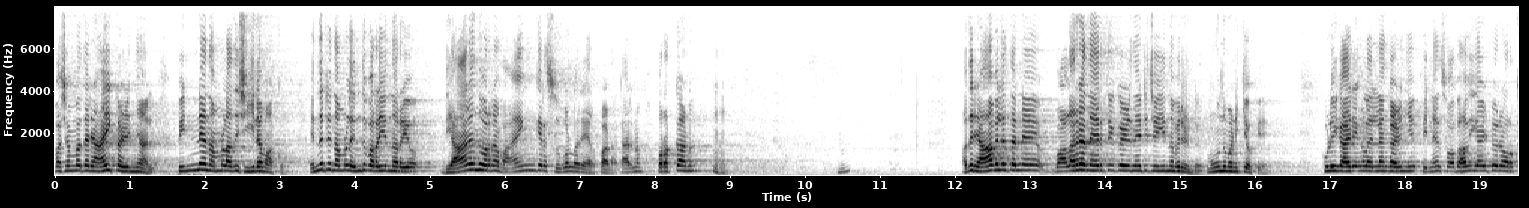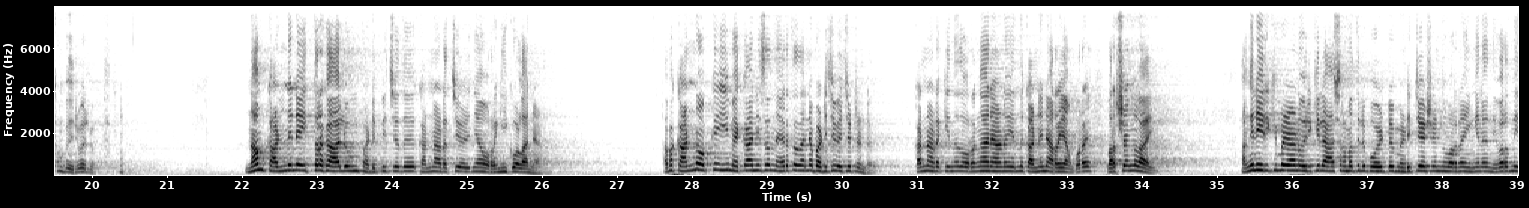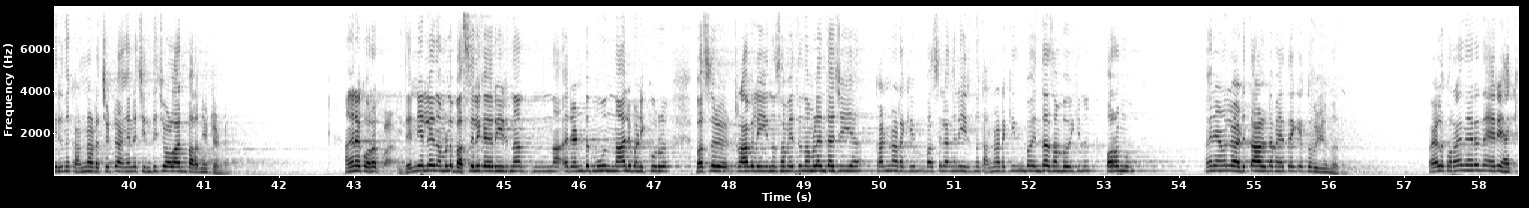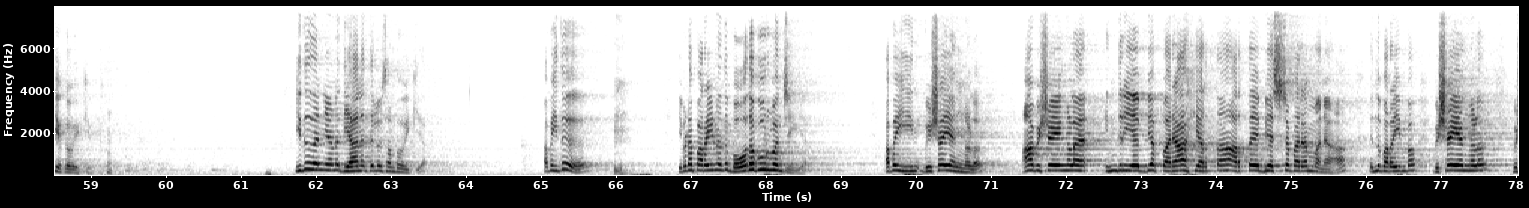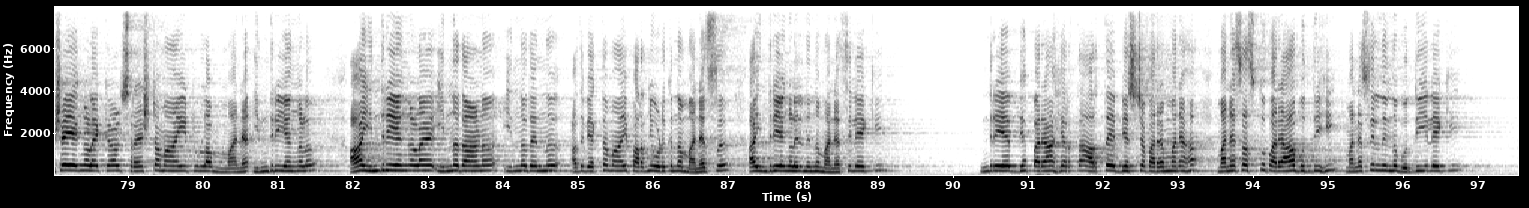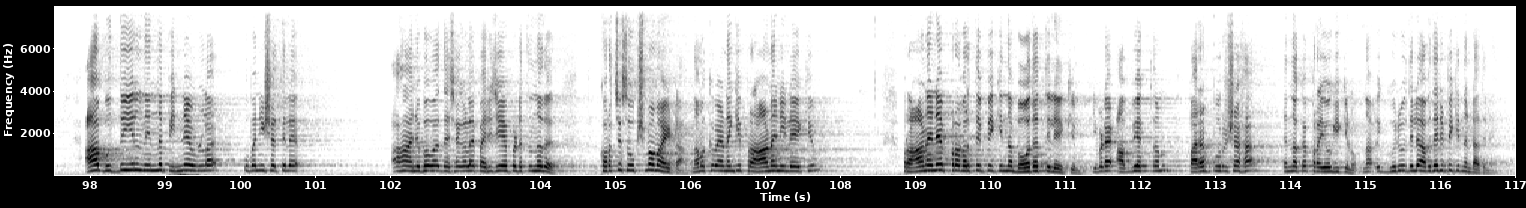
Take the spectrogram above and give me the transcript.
വശംവതരായി കഴിഞ്ഞാൽ പിന്നെ നമ്മൾ അത് ശീലമാക്കും. എന്നിട്ട് നമ്മൾ എന്ത് പറയുന്നറിയോ? ധ്യാനം എന്ന് പറഞ്ഞാൽ ഭയങ്കര സുഖമുള്ള ഒരു ഏർപ്പാടാണ് കാരണം ഉറക്കാണ്. അത് രാവിലെ തന്നെ വളരെ നേരത്തെ എഴുന്നേറ്റ് ചെയ്യുന്നവരുണ്ട്. മൂന്ന് മണിക്കൊക്കെ. കുളി കാര്യങ്ങളെല്ലാം കഴിഞ്ഞ് പിന്നെ സ്വാഭാവികമായിട്ട് ഒരു ഉറക്കം വരുമല്ലോ. നാം കണ്ണിനെ ഇത്ര കാലവും പഠിപ്പിച്ചത് കണ്ണടച്ചു കഴിഞ്ഞാൽ ഉറങ്ങിക്കോളാനാണ്. അപ്പം കണ്ണൊക്കെ ഈ മെക്കാനിസം നേരത്തെ തന്നെ പഠിച്ചു വെച്ചിട്ടുണ്ട്. കണ്ണടയ്ക്കുന്നത് ഉറങ്ങാനാണ് എന്ന് കണ്ണിനറിയാം. കുറേ വർഷങ്ങളായി. അങ്ങനെ ഇരിക്കുമ്പോഴാണ് ഒരിക്കലും ആശ്രമത്തിൽ പോയിട്ട് മെഡിറ്റേഷൻ എന്ന് പറഞ്ഞാൽ ഇങ്ങനെ നിവർന്നിരുന്ന് കണ്ണടച്ചിട്ട് അങ്ങനെ ചിന്തിച്ചോളാൻ പറഞ്ഞിട്ടുണ്ട്. അങ്ങനെ കുറെ ഇത് ഇതന്നെയല്ലേ നമ്മൾ ബസ്സിൽ കയറിയിരുന്ന രണ്ട് മൂന്ന് നാല് മണിക്കൂർ ബസ് ട്രാവൽ ചെയ്യുന്ന സമയത്ത് നമ്മൾ എന്താ ചെയ്യുക? കണ്ണടയ്ക്കും. ബസ്സിൽ അങ്ങനെ ഇരുന്ന് കണ്ണടയ്ക്കുമ്പോൾ എന്താ സംഭവിക്കുന്നത്? ഉറങ്ങും. അങ്ങനെയാണല്ലോ അടുത്ത ആളുടെ മേത്തേക്കൊക്കെ വീഴുന്നത്. അയാൾ കുറേ നേരം നേരെയാക്കിയൊക്കെ വയ്ക്കും ഇത് തന്നെയാണ് ധ്യാനത്തിലും സംഭവിക്കുക. അപ്പം ഇത് ഇവിടെ പറയുന്നത് ബോധപൂർവം ചെയ്യുക. അപ്പം ഈ വിഷയങ്ങൾ ആ വിഷയങ്ങളെ ഇന്ദ്രിയേഭ്യ പരാഹ്യർത്ഥ അർത്ഥേഭ്യശ്ച പരമന എന്ന് പറയുമ്പോൾ വിഷയങ്ങൾ വിഷയങ്ങളെക്കാൾ ശ്രേഷ്ഠമായിട്ടുള്ള മന ഇന്ദ്രിയങ്ങൾ ആ ഇന്ദ്രിയങ്ങളെ ഇന്നതാണ് ഇന്നതെന്ന് അത് വ്യക്തമായി പറഞ്ഞു കൊടുക്കുന്ന മനസ്സ് ആ ഇന്ദ്രിയങ്ങളിൽ നിന്ന് മനസ്സിലേക്ക് ഇന്ദ്രിയേഭ്യ പരാഹ്യർത്ഥ അർത്ഥേഭ്യശ്ച പരമനഃ മനസ്സസ്തു പരാബുദ്ധി മനസ്സിൽ നിന്ന് ബുദ്ധിയിലേക്ക്. ആ ബുദ്ധിയിൽ നിന്ന് പിന്നെയുള്ള ഉപനിഷത്തിലെ ആ അനുഭവ ദശകളെ പരിചയപ്പെടുത്തുന്നത് കുറച്ച് സൂക്ഷ്മമായിട്ടാണ്. നമുക്ക് വേണമെങ്കിൽ പ്രാണനിലേക്കും പ്രാണനെ പ്രവർത്തിപ്പിക്കുന്ന ബോധത്തിലേക്കും ഇവിടെ അവ്യക്തം പരപുരുഷ എന്നൊക്കെ പ്രയോഗിക്കുന്നു. ഗുരു ഇതിൽ അവതരിപ്പിക്കുന്നുണ്ട് അതിനെ.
